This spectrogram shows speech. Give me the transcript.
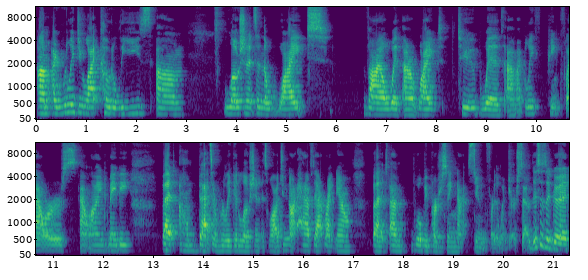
Um, I really do like Caudalie um, lotion. It's in the white vial with a uh, white tube with, um, I believe, pink flowers outlined maybe. But um, that's a really good lotion as well. I do not have that right now, but um, we'll be purchasing that soon for the winter. So this is a good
